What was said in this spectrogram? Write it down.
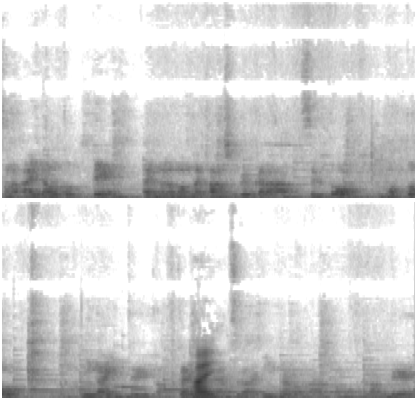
その間を取って間を飲んだ感触からするともっと苦いというか深いはいやつがいいんだろうなと思ったんで、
